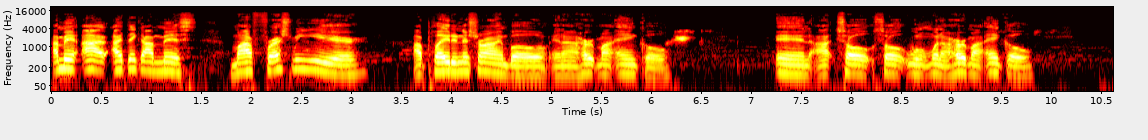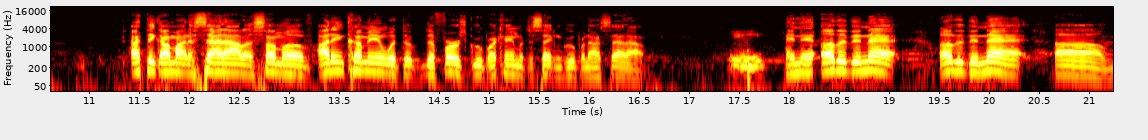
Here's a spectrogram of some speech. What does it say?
I mean, I I think I missed my freshman year. I played in the Shrine Bowl and I hurt my ankle, and I so so when, when I hurt my ankle. I think I might have sat out of some of. I didn't come in with the, the first group. I came with the second group, and I sat out. And then, other than that, other than that, um,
